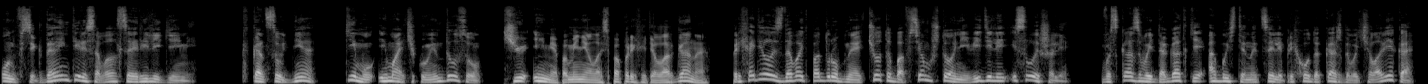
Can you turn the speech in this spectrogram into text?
Он всегда интересовался религиями. К концу дня Киму и мальчику-индусу, чье имя поменялось по прихоти Ларгана, приходилось давать подробный отчет обо всем, что они видели и слышали, высказывать догадки об истинной цели прихода каждого человека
